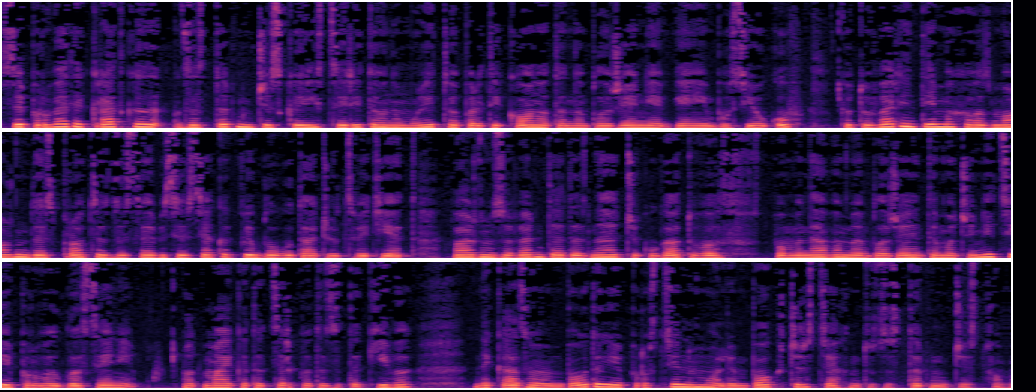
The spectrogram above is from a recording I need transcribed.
се проведе кратка застъпническа и изцерителна молитва пред иконата на блажение Евгений Босилков, като верните имаха възможност да изпроцят за себе си всякакви благодати от светият. Важно за верните е да знаят, че когато в споменаваме блажените мъченици и провъзгласени от майката църквата за такива, не казваме Бог да ги прости, но молим Бог чрез тяхното застъпничество.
